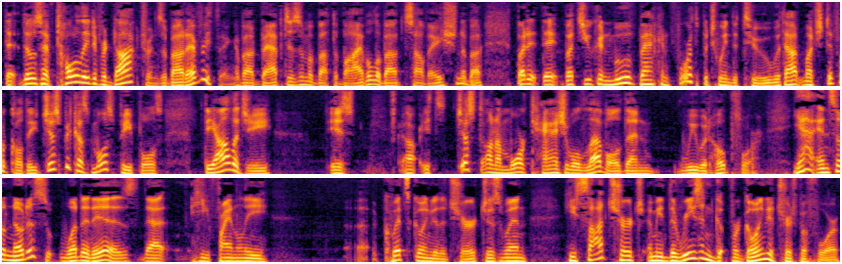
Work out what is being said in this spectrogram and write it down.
th- those have totally different doctrines about everything, about baptism, about the Bible, about salvation, about. But it, they, but you can move back and forth between the two without much difficulty, just because most people's theology is, uh, it's just on a more casual level than we would hope for. Yeah, and so notice what it is that he finally uh, quits going to the church is when he saw church. I mean, the reason for going to church before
